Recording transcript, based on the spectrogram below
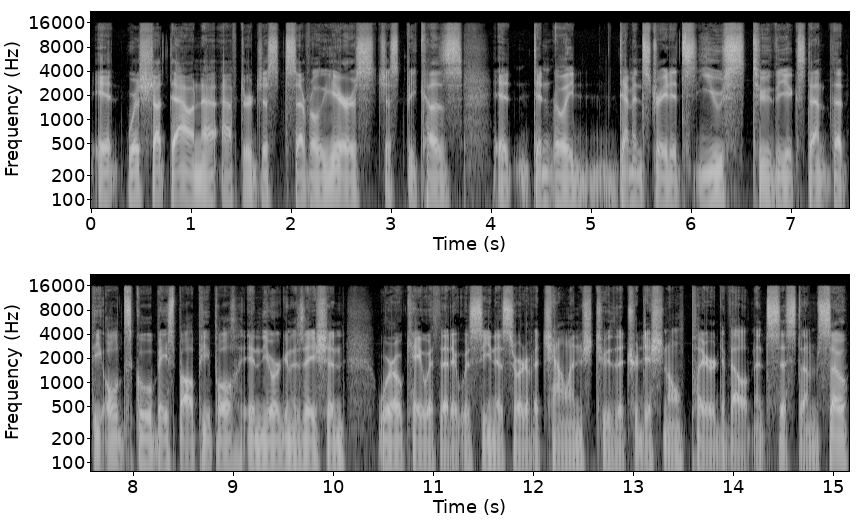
it was shut down uh, after just several years just because it didn't really demonstrate its use to the extent that the old school baseball people in the organization were okay with it. It was seen as sort of a challenge to the traditional player development system. So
